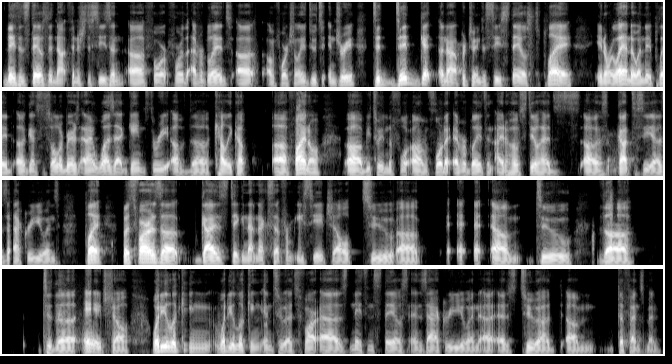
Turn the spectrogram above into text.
Nathan Staios did not finish the season uh, for for the Everblades, uh, unfortunately due to injury. Did did get an opportunity to see Staios play in Orlando when they played against the Solar Bears, and I was at Game Three of the Kelly Cup uh, final uh, between the um, Florida Everblades and Idaho Steelheads. Uh, got to see uh, Zachary Youens play. But as far as uh, guys taking that next step from ECHL to uh, um, to the to the AHL, what are you looking What are you looking into as far as Nathan Staios and Zachary Youens uh, as two uh, um, defensemen?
